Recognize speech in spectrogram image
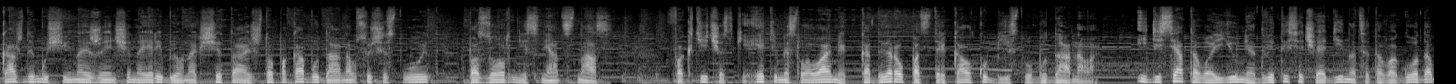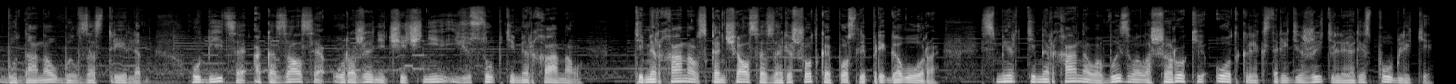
Каждый мужчина и женщина и ребенок считает, что пока Буданов существует, позор не снят с нас. Фактически, этими словами Кадыров подстрекал к убийству Буданова. И 10 июня 2011 года Буданов был застрелен. Убийцей оказался уроженец Чечни Юсуп Тимирханов – Тимирханов скончался за решеткой после приговора. Смерть Тимирханова вызвала широкий отклик среди жителей республики.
